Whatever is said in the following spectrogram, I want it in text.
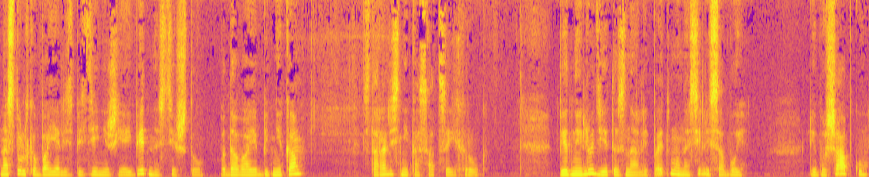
настолько боялись безденежья и бедности, что, подавая беднякам, старались не касаться их рук. Бедные люди это знали, поэтому носили с собой либо шапку,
